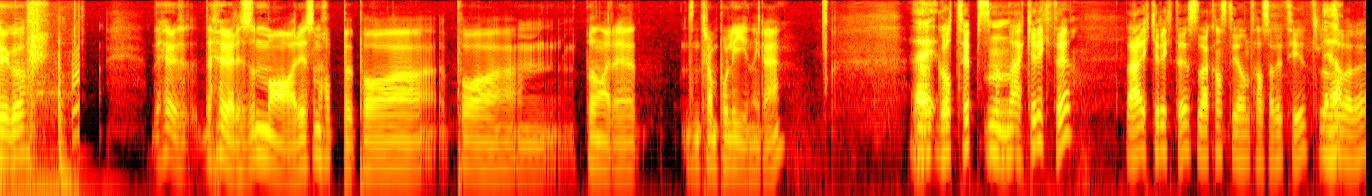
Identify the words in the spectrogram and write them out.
Hugo? Det høres, det høres ut som Mari som hopper på På, um, på den derre sånn er Eh, et godt tips, men mm. det er ikke riktig. Det er ikke riktig, så da kan Stian ta seg litt tid til å Ja. svare.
